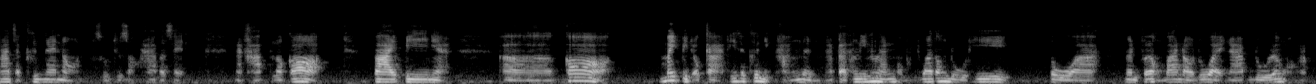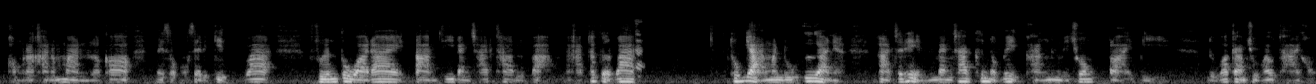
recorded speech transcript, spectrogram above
น่าจะขึ้นแน่นอน 0.25%นะครับแล้วก็ปลายปีเนี่ยก็ไม่ปิดโอกาสที่จะขึ้นอีกครั้งหนึ่งนะแต่ทั้งนี้ทั้งนั้นผมคิดว่าต้องดูที่ตัว เงินเฟ้อของบ้านเราด้วยนะครับ ดูเรื่องของของราคาน้ำมัน แล้วก็ในส่วนของเศรษฐกิจว่าฟื้นตัวได้ตามที่แบงก์ชาติคาดหรือเปล่านะครับ ถ้าเกิดว่าทุกอย่างมันดูเอื้อเนี่ยอาจจะเห็นแบงก์ชาติขึ้นดอกเบี้ยอีกครั้งหนึ่งในช่วงปลายปี หรือว่าการชุมครั้งสุดท้ายของ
